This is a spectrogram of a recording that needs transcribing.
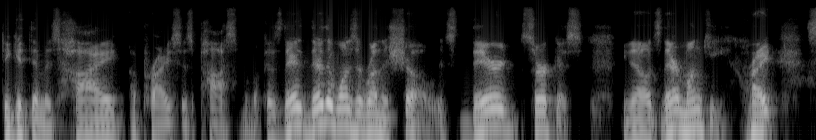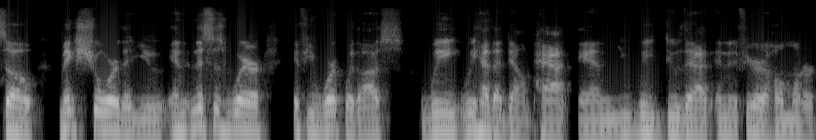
to get them as high a price as possible because they're they're the ones that run the show. It's their circus you know it's their monkey right? So make sure that you and this is where if you work with us we we have that down pat and you, we do that. And if you're a homeowner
